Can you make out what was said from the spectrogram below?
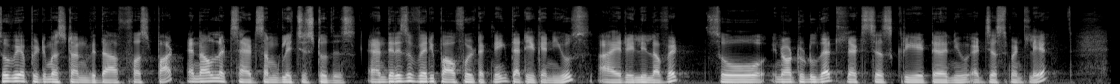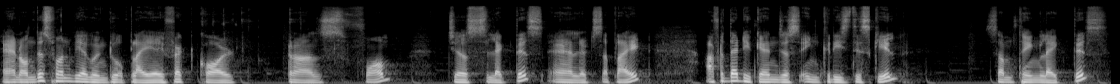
so we are pretty much done with the first part and now let's add some glitches to this and there is a very powerful technique that you can use i really love it so in order to do that, let's just create a new adjustment layer. And on this one, we are going to apply a effect called transform. Just select this and let's apply it. After that, you can just increase the scale something like this.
